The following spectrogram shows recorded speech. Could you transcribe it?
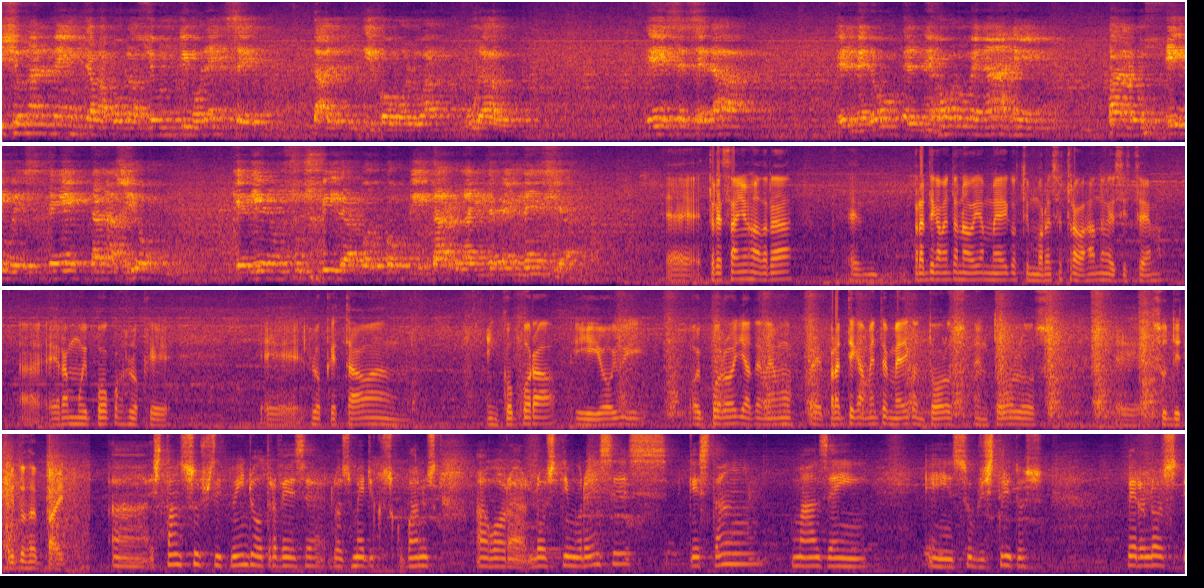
incondicionalmente a la población timorense tal y como lo han jurado. Ese será el mejor, el mejor homenaje para los héroes de esta nación que dieron sus vidas por conquistar la independencia. Eh, tres años atrás eh, prácticamente no había médicos timorenses trabajando en el sistema. Eh, eran muy pocos los que, eh, los que estaban incorporados y hoy, hoy por hoy ya tenemos eh, prácticamente médicos en todos los, en todos los eh, subdistritos del país. Ah, están sustituindo outra vez eh, os médicos cubanos. Agora, os timorenses que estão mais em, em subdistritos, pero los,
